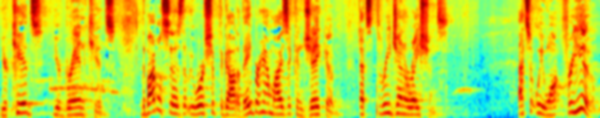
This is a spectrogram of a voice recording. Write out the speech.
Your kids, your grandkids. The Bible says that we worship the God of Abraham, Isaac, and Jacob. That's three generations. That's what we want for you.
